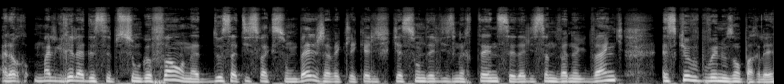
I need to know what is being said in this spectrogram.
Alors, malgré la déception Goffin, on a deux satisfactions belges avec les qualifications d'Elise Mertens et d'Alison Van Oudvank. Est-ce que vous pouvez nous en parler?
